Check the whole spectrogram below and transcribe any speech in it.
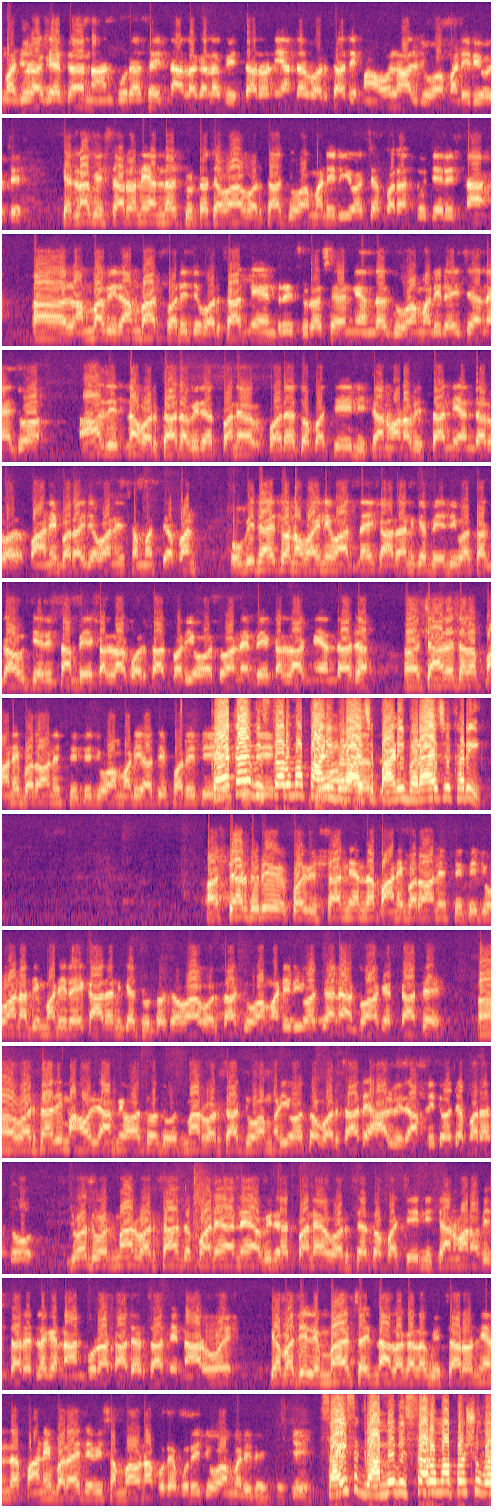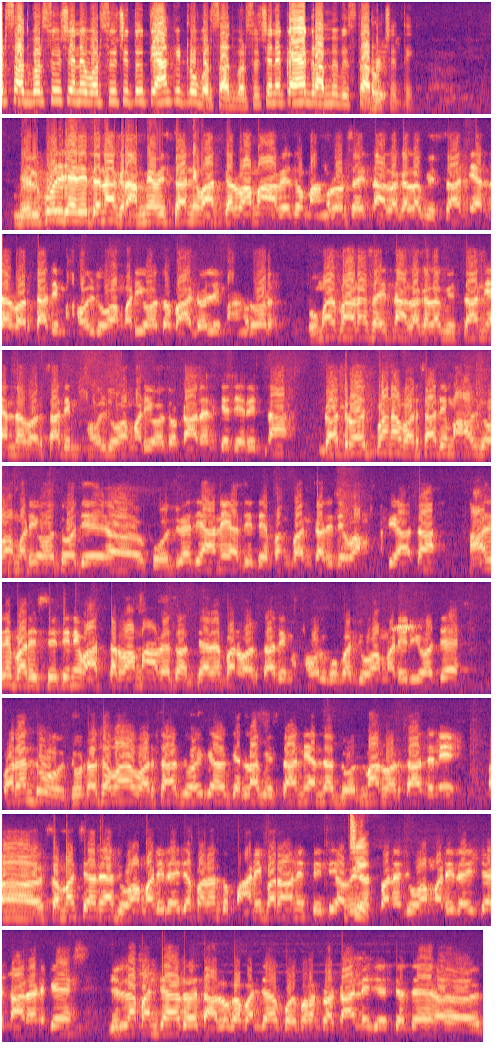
નાનપુરા સહિતના અલગ અલગ વિસ્તારોની અંદર વરસાદી માહોલ હાલ જોવા મળી રહ્યો છે. કેટલાક વિસ્તારોની અંદર છૂટોછવાયો વરસાદ જોવા મળી રહ્યો છે, પરંતુ જે રીતના લાંબા વિરામ બાદ ફરીથી વરસાદની એન્ટ્રી સુરત શહેરની અંદર જોવા મળી રહી છે અને જો આ રીતના વરસાદ અવિરતપણે પડે તો પછી નીચાણવાળા વિસ્તારની અંદર પાણી ભરાઈ જવાની સમસ્યા પણ ઊભી થાય તો નવાઈની વાત નહીં, કારણ કે બે દિવસ અગાઉ જે રીતના બે કલાક વરસાદ પડ્યો હતો અને બે કલાકની અંદર ચારે તરફ પાણી ભરાવાની સ્થિતિ જોવા મળી હતી. ફરીથી કયા કયા વિસ્તારોમાં પાણી ભરાયા છે? પાણી ભરાયા છે ખરી? અત્યાર સુધી કોઈ વિસ્તારની અંદર પાણી ભરાવાની સ્થિતિ જોવા નથી મળી રહી કારણ કે છૂટો છવાયો વરસાદ જોવા મળી રહ્યો છે અને અઠવા ગેટ ખાતે વરસાદી માહોલ જામ્યો હતો. ધોધમાર વરસાદ જોવા મળ્યો હતો. વરસાદે હાલ વિરામ લીધો છે પરંતુ જો ધોધમાર વરસાદ પડે અને અવિરતપણે વરસે તો પછી નીચાણવાળો વિસ્તાર એટલે કે નાનપુરા કાદરસાદની નાળ હોય કે પછી લિંબાયત સહિતના અલગ અલગ વિસ્તારોની અંદર પાણી ભરાય તેવી સંભાવના પૂરેપૂરી જોવા મળી રહી છે. જી. સાઈસ ગ્રામ્ય વિસ્તારોમાં પણ શું વરસાદ વરસ્યો છે અને વરસ્યો છે તો ત્યાં કેટલો વરસાદ વરસ્યો છે અને કયા ગ્રામ્ય વિસ્તારો છે તે? બિલકુલ જે રીતના ગ્રામ્ય વિસ્તારની વાત કરવામાં આવે તો માંગરોળ સહિતના અલગ અલગ વિસ્તારની અંદર વરસાદી માહોલ જોવા મળ્યો હતો. બારડોલી માંગરોળ ઉમરપાડા સહિતના અલગ અલગ વિસ્તારની અંદર વરસાદી માહોલ જોવા મળ્યો હતો. કારણ કે જે રીતના ગત રોજ પણ વરસાદી માહોલ જોવા મળ્યો હતો જે કોઝવે ત્યાંની હતી તે પણ બંધ કરી દેવામાં આવ્યા હતા. હાલની પરિસ્થિતિની વાત કરવામાં આવે તો અત્યારે પણ વરસાદી માહોલ ખૂબ જ જોવા મળી રહ્યો છે. પરંતુ છૂટો છવાયો વરસાદ હોય કે કેટલાક વિસ્તારની અંદર ધોધમાર વરસાદની સમસ્યા ત્યાં જોવા મળી રહી છે. પરંતુ પાણી ભરાવાની સ્થિતિ અવિરતપણે જોવા મળી રહી છે. કારણ કે જિલ્લા પંચાયત હોય તાલુકા પંચાયત કોઈ પણ પ્રકારની જે છે તે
